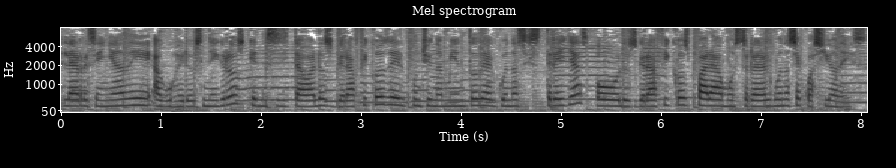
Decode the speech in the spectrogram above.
la reseña de agujeros negros que necesitaba los gráficos del funcionamiento de algunas estrellas o los gráficos para mostrar algunas ecuaciones.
